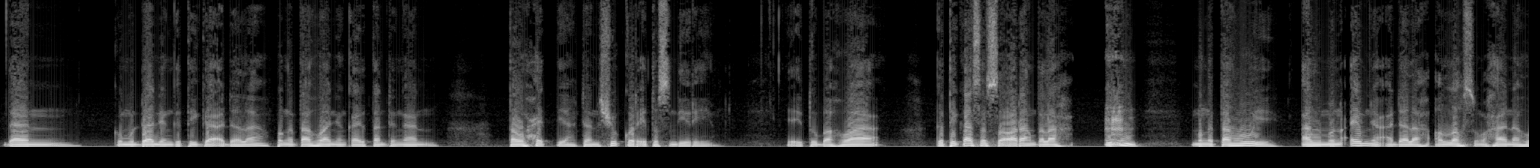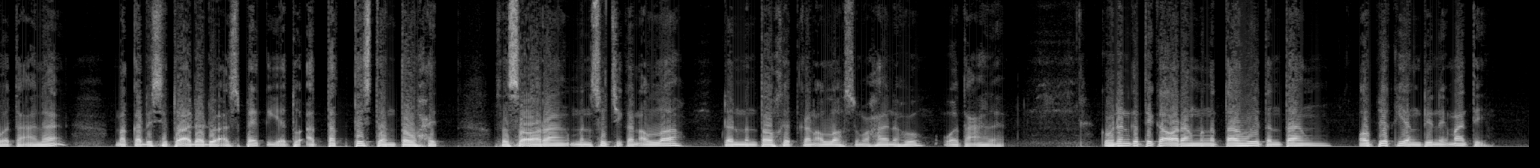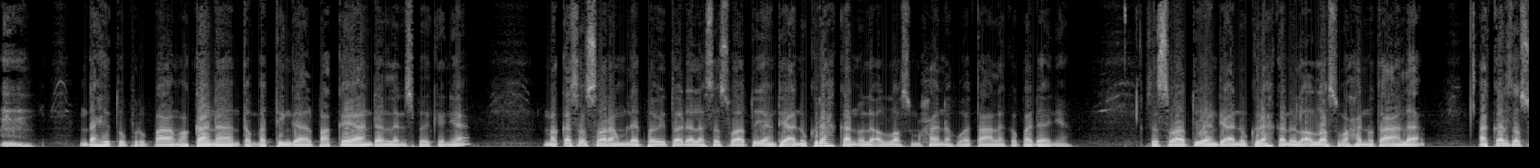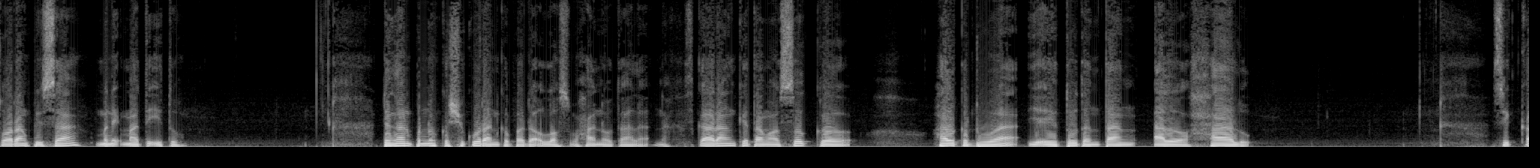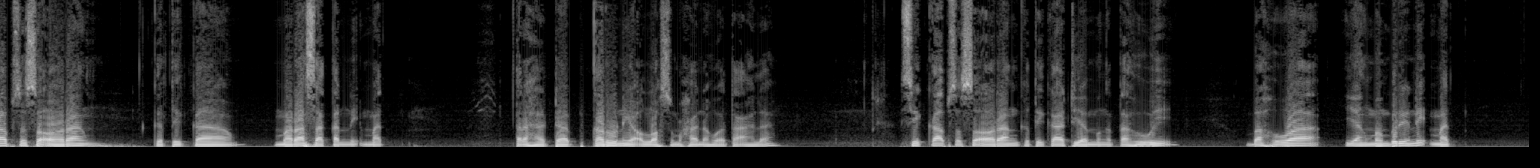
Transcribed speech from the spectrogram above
Dan kemudian yang ketiga adalah pengetahuan yang kaitan dengan tauhid ya dan syukur itu sendiri. Yaitu bahwa ketika seseorang telah mengetahui al-mun'imnya adalah Allah Subhanahu wa taala, maka di situ ada dua aspek yaitu at-taqdis dan tauhid. Seseorang mensucikan Allah dan mentauhidkan Allah Subhanahu wa taala. Kemudian ketika orang mengetahui tentang objek yang dinikmati, entah itu berupa makanan, tempat tinggal, pakaian dan lain sebagainya, maka seseorang melihat bahwa itu adalah sesuatu yang dianugerahkan oleh Allah Subhanahu wa taala kepadanya sesuatu yang dianugerahkan oleh Allah Subhanahu taala agar seseorang bisa menikmati itu dengan penuh kesyukuran kepada Allah Subhanahu taala. Nah, sekarang kita masuk ke hal kedua yaitu tentang al-halu. Sikap seseorang ketika merasakan nikmat terhadap karunia Allah Subhanahu wa taala sikap seseorang ketika dia mengetahui bahwa yang memberi nikmat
